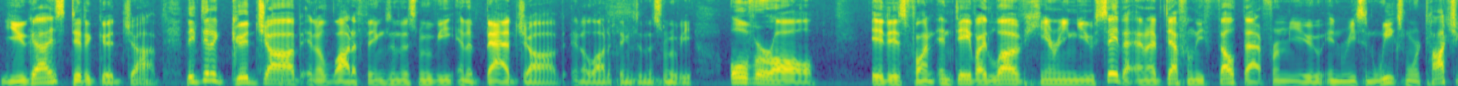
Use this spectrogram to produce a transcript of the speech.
you guys did a good job. They did a good job in a lot of things in this movie, and a bad job in a lot of things in this movie. Overall, it is fun. And Dave, I love hearing you say that, and I've definitely felt that from you in recent weeks when we're touch-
